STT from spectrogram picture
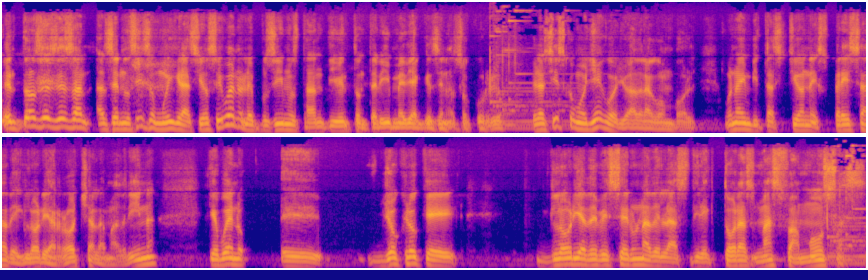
Entonces eso se nos hizo muy gracioso y bueno, le pusimos tanto en tontería y media que se nos ocurrió. Pero así es como llego yo a Dragon Ball. Una invitación expresa de Gloria Rocha, la madrina, que bueno, eh, yo creo que Gloria debe ser una de las directoras más famosas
